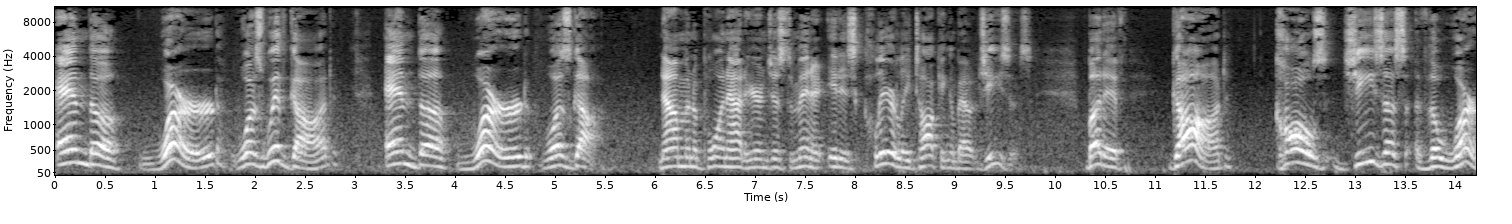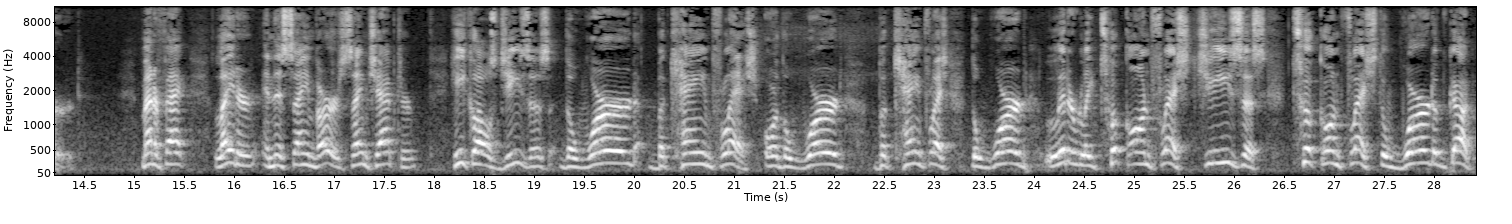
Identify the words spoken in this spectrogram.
and the Word was with God, and the Word was God. Now, I'm going to point out here in just a minute, it is clearly talking about Jesus. But if God calls Jesus the Word, matter of fact, later in this same verse, same chapter, he calls Jesus the Word became flesh, or the Word became flesh. The Word literally took on flesh. Jesus took on flesh, the Word of God.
